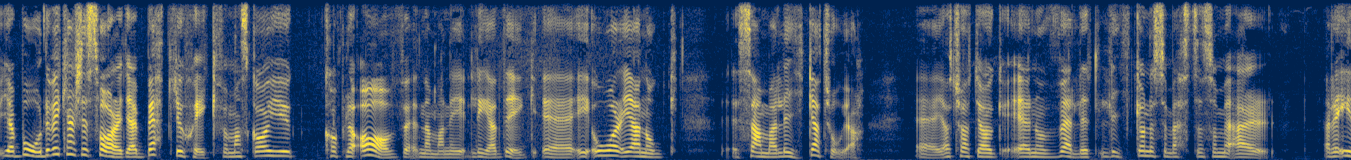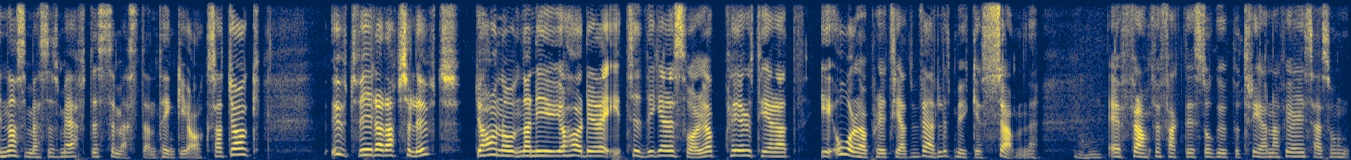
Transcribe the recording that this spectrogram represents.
jag borde väl kanske svara att jag är i bättre skick för man ska ju koppla av när man är ledig. Eh, I år är jag nog samma lika tror jag. Eh, jag tror att jag är nog väldigt lika under semestern som jag är, eller innan semestern som jag är efter semestern tänker jag. Så att jag utvilad absolut. Jag har nog, när ni, jag hörde era tidigare svar, jag har prioriterat, i år har jag prioriterat väldigt mycket sömn. eh, framför faktiskt att gå ut och träna. För jag är så här som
